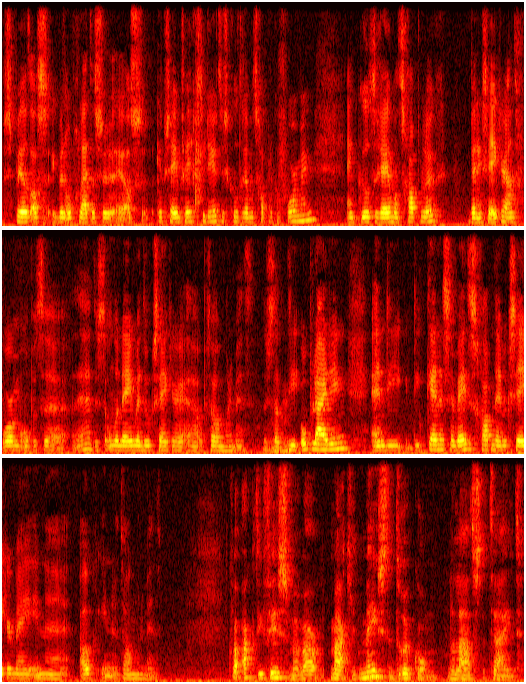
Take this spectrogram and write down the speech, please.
speelt als... Ik ben opgeleid als, eh, als... Ik heb CMV gestudeerd, dus cultureel maatschappelijke vorming. En cultureel maatschappelijk ben ik zeker aan het vormen op het... eh, hè, dus de ondernemen doe ik zeker op het Homo-monument. Dus dat, Mhm. die opleiding en die, die kennis en wetenschap neem ik zeker mee in, ook in het Homo-monument. Qua activisme, waar maak je het meeste druk om de laatste tijd?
